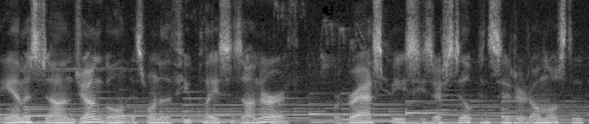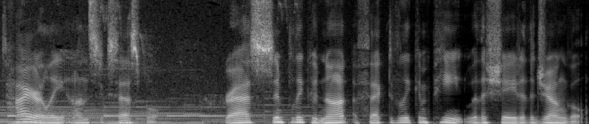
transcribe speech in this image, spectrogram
The Amazon jungle is one of the few places on Earth where grass species are still considered almost entirely unsuccessful. Grass simply could not effectively compete with the shade of the jungle.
